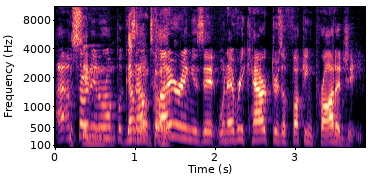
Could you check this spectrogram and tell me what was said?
I'm sorry to interrupt, because No, how no, ahead. tiring is it when every character's a fucking prodigy?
